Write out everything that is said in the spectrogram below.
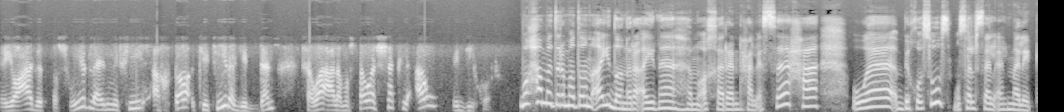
يعاد التصوير لأن في أخطاء كثيره جدا سواء على مستوى الشكل أو الديكور. محمد رمضان أيضا رأيناه مؤخرا على الساحة وبخصوص مسلسل الملك.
